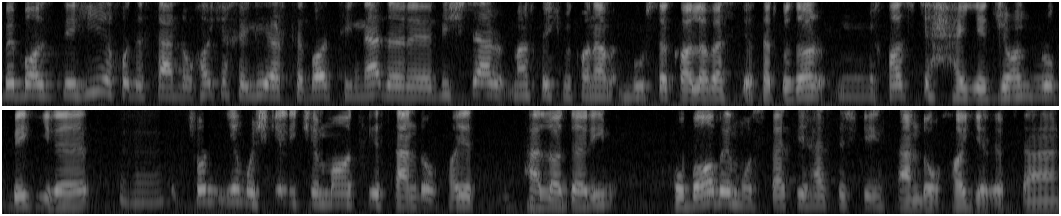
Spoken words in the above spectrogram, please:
به بازدهی خود صندوق ها که خیلی ارتباطی نداره بیشتر من فکر می‌کنم بورس کالا و سیاستگزار می‌خواست که هیجان رو بگیره. چون یه مشکلی که ما توی صندوق های طلا داریم حباب مثبتی هستش که این صندوق ها گرفتن.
